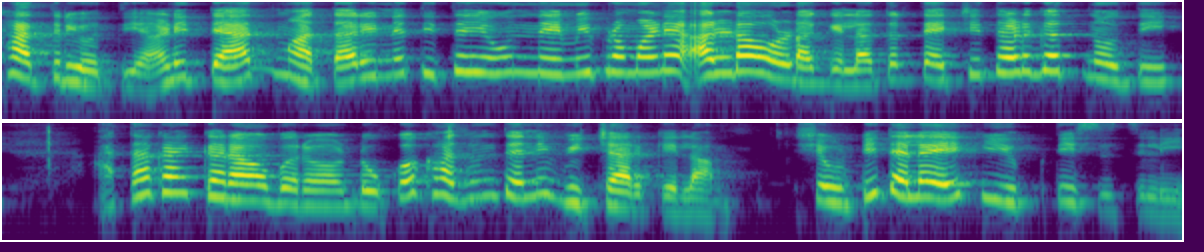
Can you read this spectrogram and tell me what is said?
खात्री होती आणि त्यात म्हातारीने तिथे येऊन नेहमीप्रमाणे आरडाओरडा केला तर त्याची धडगत नव्हती. आता काय करावं बरं? डोकं खाजून त्यांनी विचार केला. शेवटी त्याला एक युक्ती सुचली.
